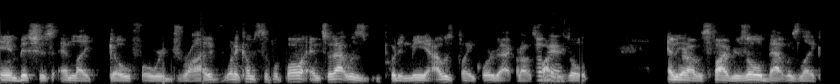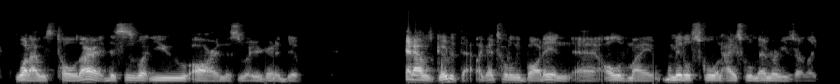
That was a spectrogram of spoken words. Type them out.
ambitious and like go forward drive when it comes to football. And so that was put in me. I was playing quarterback when I was five okay. years old. And when I was five years old, that was like what I was told. All right, this is what you are, and this is what you're going to do and I was good with that. Like I totally bought in. Uh, all of my middle school and high school memories are like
